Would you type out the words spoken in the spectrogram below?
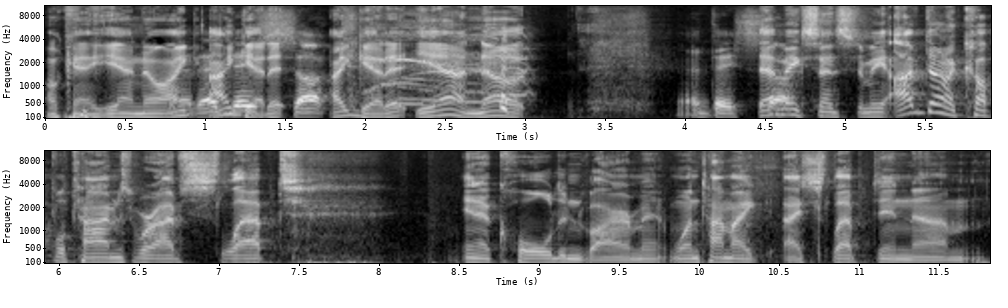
Okay. Yeah. No, I, that I day get it. sucked. I get it. Yeah. No, That day that makes sense to me. I've done a couple times where I've slept in a cold environment. One time I, I slept in, um,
